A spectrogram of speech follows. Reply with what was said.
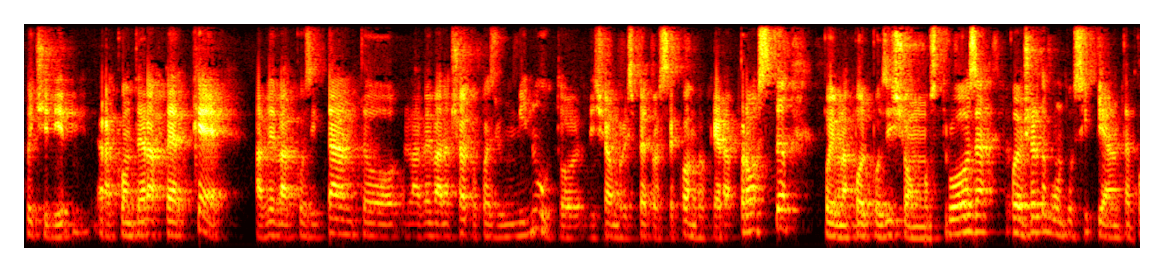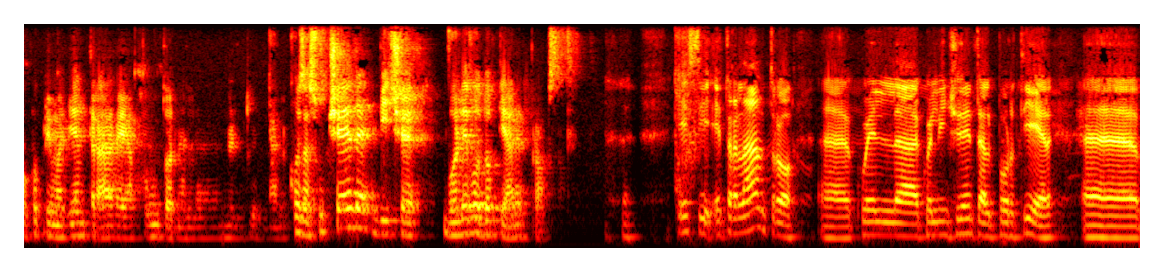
poi ci racconterà perché aveva così tanto, l'aveva lasciato quasi un minuto, diciamo, rispetto al secondo che era Prost, poi una pole position mostruosa, poi a un certo punto si pianta poco prima di entrare appunto nel, nel tunnel. Cosa succede? Dice volevo doppiare Prost. Eh sì, e tra l'altro eh, quel, quell'incidente al portiere eh,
